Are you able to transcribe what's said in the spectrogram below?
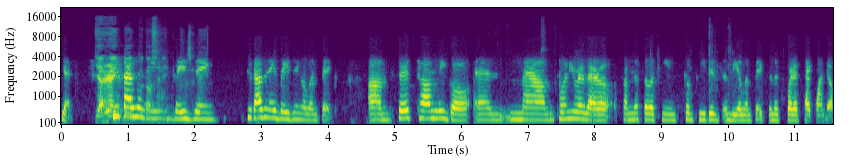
yes Yeah, right. right, 2008 Beijing 2008 Beijing Olympics. Um, Sir Tshomlee Go and Ma'am Toni Rivero from the Philippines competed in the Olympics in the sport of Taekwondo,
